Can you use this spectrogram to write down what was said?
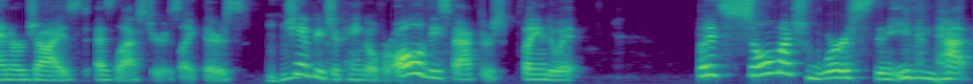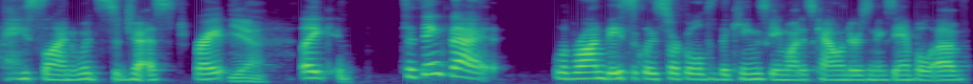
energized as last year's. Like there's mm-hmm. championship hangover, all of these factors play into it. But it's so much worse than even that baseline would suggest, right? Yeah. Like to think that LeBron basically circled the Kings game on his calendar as an example of,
